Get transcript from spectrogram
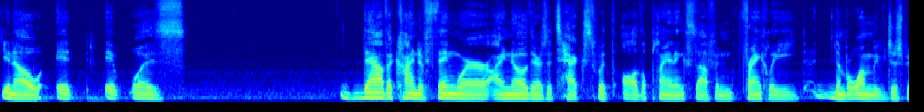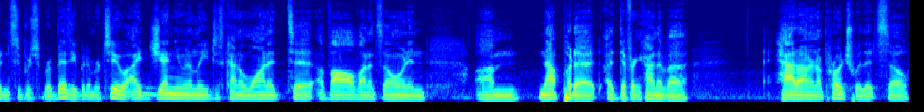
you know, it it was now the kind of thing where I know there's a text with all the planning stuff, and frankly, number one, we've just been super super busy, but number two, I genuinely just kind of wanted to evolve on its own and um, not put a, a different kind of a hat on an approach with it. So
